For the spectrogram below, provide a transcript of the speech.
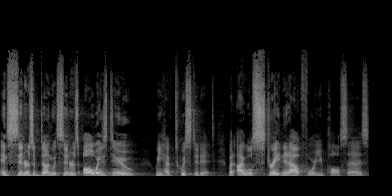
and sinners have done what sinners always do. We have twisted it. But I will straighten it out for you, Paul says,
